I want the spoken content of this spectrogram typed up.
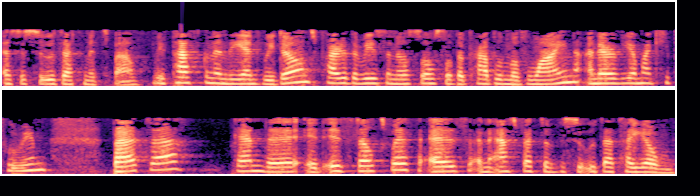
as a su'udat mitzvah. We pass in the end we don't. Part of the reason is also the problem of wine on Erev Yom HaKippurim. But uh, again, the, it is dealt with as an aspect of the su'udat hayom.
